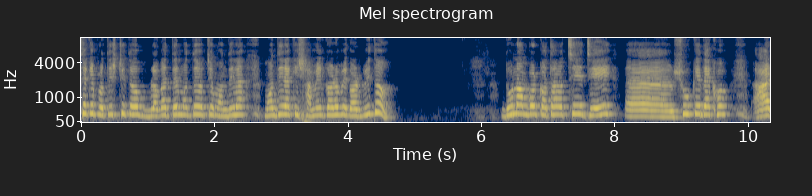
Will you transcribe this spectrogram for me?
থেকে প্রতিষ্ঠিত ব্লগারদের মধ্যে হচ্ছে মন্দিরা। মন্দিরা কি স্বামীর গর্বে গর্বিত? দু নম্বর কথা হচ্ছে যে সুকে দেখো আর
